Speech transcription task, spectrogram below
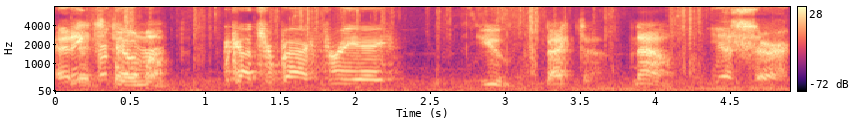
Heading Let's for form cover. up. We got your back, 3-8. You, Bacta, now. Yes, sir.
